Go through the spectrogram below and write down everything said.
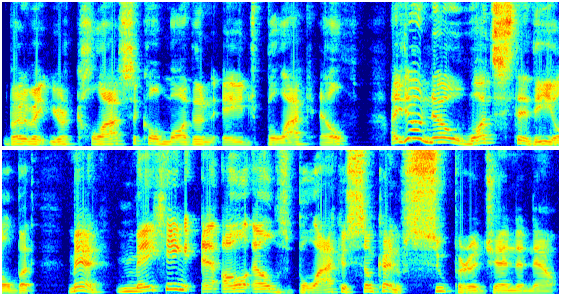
By the way, your classical modern age black elf. I don't know what's the deal, but man, making all elves black is some kind of super agenda now.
